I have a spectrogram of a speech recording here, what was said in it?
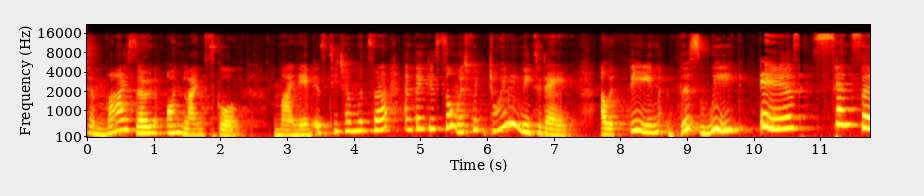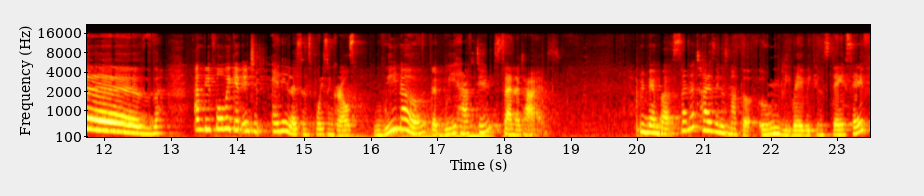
To My Zone Online School. My name is Teacher Mutsa and thank you so much for joining me today. Our theme this week is senses. And before we get into any lessons, boys and girls, we know that we have to sanitize. Remember, sanitizing is not the only way we can stay safe.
